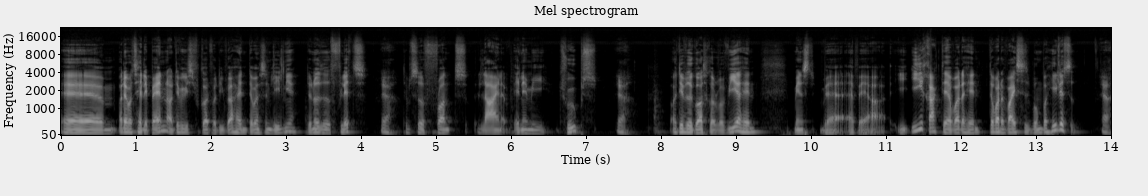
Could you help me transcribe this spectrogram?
Øhm, og der var Taliban, og det vidste vi godt, hvor de var hen. Det var sådan en linje. Det var noget, der hedder FLET. ja, Det betyder Front Line of Enemy Troops. ja, Og det ved jeg også godt, hvor vi er hen. Mens at være i Irak, der jeg var derhen, der var der vejsidebomber hele tiden. Ja.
